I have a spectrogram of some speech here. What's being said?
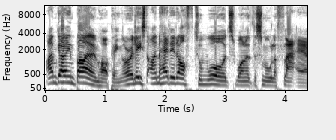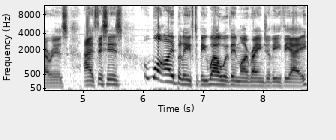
I'm going biome hopping, or at least I'm headed off towards one of the smaller flat areas, as this is what I believe to be well within my range of EVA.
